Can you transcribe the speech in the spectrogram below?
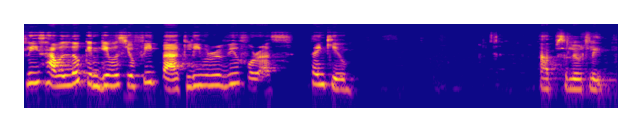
please have a look and give us your feedback. Leave a review for us. Thank you. Absolutely.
